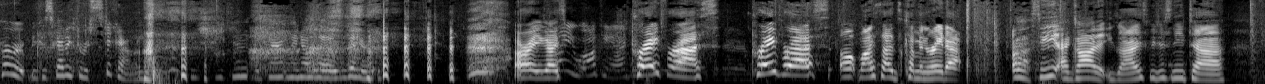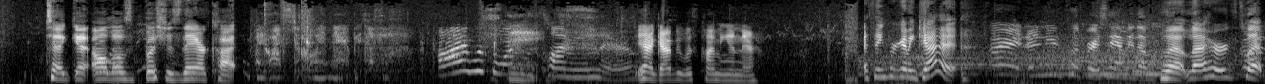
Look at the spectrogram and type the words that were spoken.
hurt because Gabby threw a stick at me. she didn't apparently know that I was there. All right, you guys, walking. I pray for us. Pray for us. Oh, my side's coming right up. Oh, see, I got it, you guys. We just need to to get all those bushes there cut. But he wants to go in there because of... I was the one who was climbing in there. Yeah, Gabby was climbing in there. I think we're going to get it. Alright, I need clippers. Hand me them. Let, let her clip.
